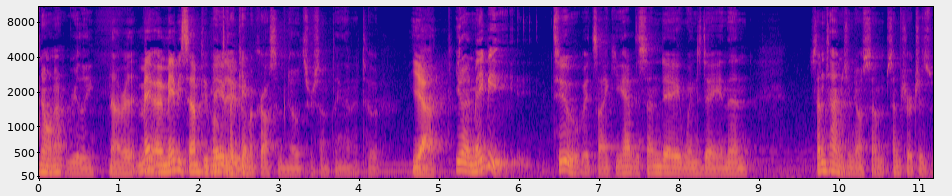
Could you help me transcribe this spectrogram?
No, not really. not really. Maybe, maybe some people Maybe do. if I came across some notes or something that I took. yeah, You know, and maybe too, it's like you have the Sunday, Wednesday, and then sometimes you know some some churches,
